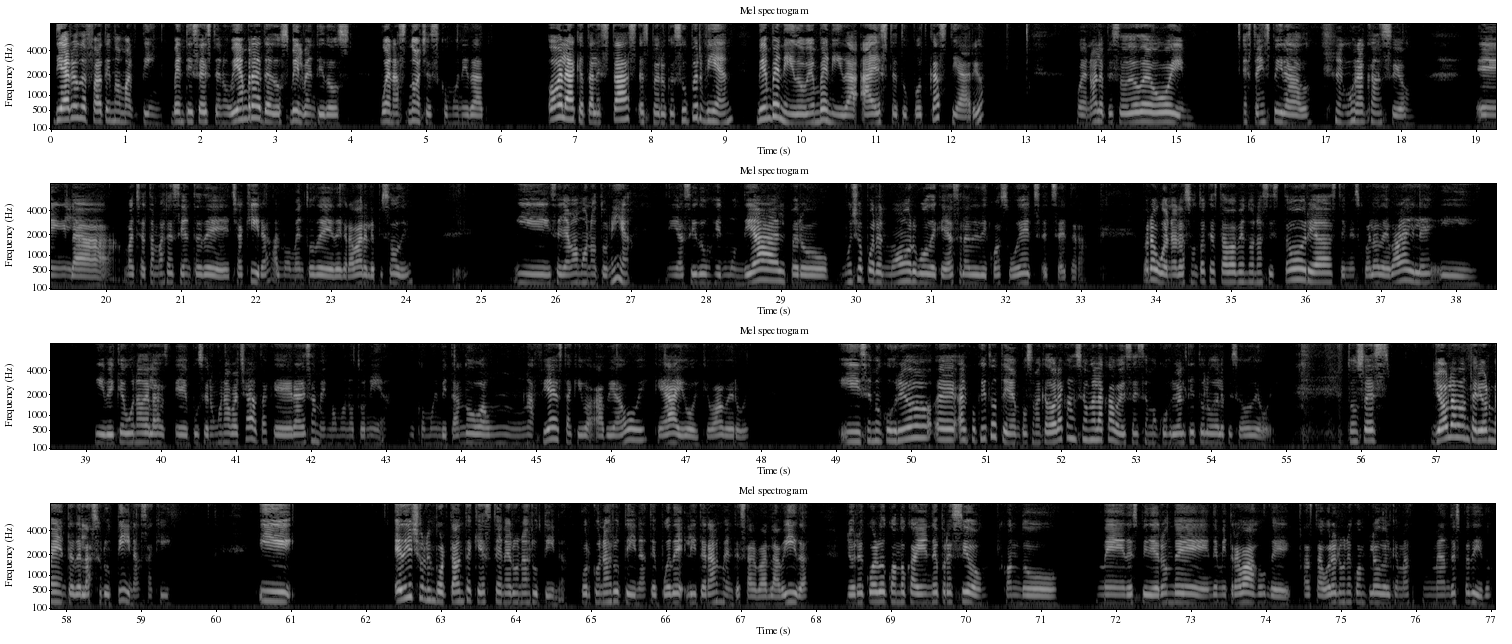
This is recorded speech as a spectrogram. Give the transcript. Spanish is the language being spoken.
Diario de Fátima Martín, 26 de noviembre de 2022. Buenas noches, comunidad. Hola, ¿qué tal estás? Espero que súper bien. Bienvenido, bienvenida a este tu podcast diario. Bueno, el episodio de hoy está inspirado en una canción, en la bachata más reciente de Shakira, al momento de, de grabar el episodio, y se llama Monotonía y ha sido un hit mundial, pero mucho por el morbo de que ella se la dedicó a su ex, etc. Pero bueno, el asunto es que estaba viendo unas historias de mi escuela de baile y, y vi que una de las eh, pusieron una bachata que era esa misma monotonía y como invitando a una fiesta que iba, había hoy, que hay hoy, que va a haber hoy. Y se me ocurrió eh, al poquito tiempo, se me quedó la canción en la cabeza y se me ocurrió el título del episodio de hoy. Entonces, yo he hablado anteriormente de las rutinas aquí y he dicho lo importante que es tener una rutina, porque una rutina te puede literalmente salvar la vida. Yo recuerdo cuando caí en depresión, cuando me despidieron de, mi trabajo, de hasta ahora el único empleo del que me, me han despedido,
